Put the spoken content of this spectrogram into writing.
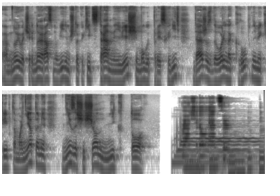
Эм, ну и в очередной раз мы видим, что какие-то странные вещи могут происходить даже с довольно крупными криптомонетами. Не защищен никто. Rational answer.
